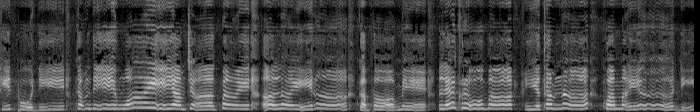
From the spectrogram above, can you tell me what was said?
คิดพูดดี ทำดีไว้ ยามจากไป อะไรหากับพ่อแม่ และครูบา อย่าทำหน้าความไม่ดี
